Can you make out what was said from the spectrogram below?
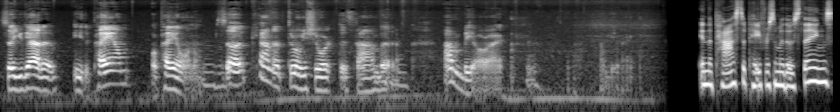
So you got to either pay them or pay on them. Mm-hmm. So it kind of threw me short this time, but. I'm gonna be all right. I'll be all right. In the past, to pay for some of those things,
